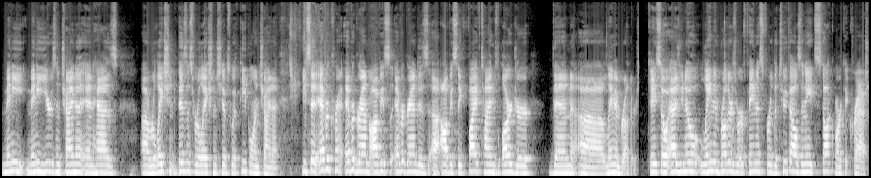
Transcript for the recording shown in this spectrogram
many many years in China, and has relation business relationships with people in China. He said Evergrande, Evergrande obviously Evergrande is obviously five times larger than uh, Lehman Brothers. Okay, so as you know, Lehman Brothers were famous for the 2008 stock market crash.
